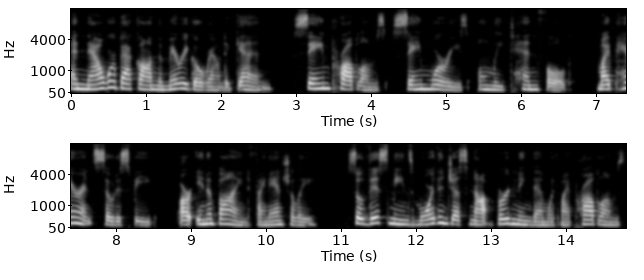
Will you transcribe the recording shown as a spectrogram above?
and now we're back on the merry-go-round again. Same problems, same worries, only tenfold. My parents, so to speak, are in a bind financially. So this means more than just not burdening them with my problems,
